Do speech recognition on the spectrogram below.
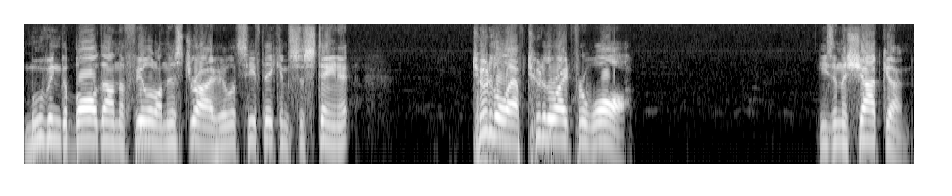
moving the ball down the field on this drive here. Let's see if they can sustain it. Two to the left, two to the right for Wall. He's in the shotgun.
